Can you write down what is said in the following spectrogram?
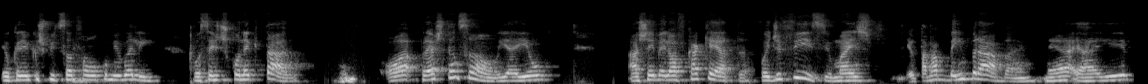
Eu creio que o Espírito Santo falou comigo ali. Vocês desconectaram. Ó, presta atenção. E aí eu achei melhor ficar quieta. Foi difícil, mas eu estava bem braba, né? Aí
